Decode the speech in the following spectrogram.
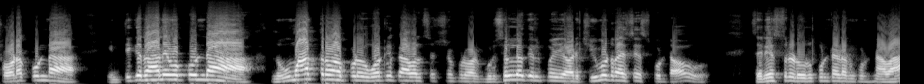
చూడకుండా ఇంటికి రానివ్వకుండా నువ్వు మాత్రం అప్పుడు ఓట్లు కావాల్సి వచ్చినప్పుడు వాడు గుడిసెల్లోకి వెళ్ళిపోయి వాడు చీముడు రాసేసుకుంటావు. శనేశ్వరుడు ఊరుకుంటాడు అనుకుంటున్నావా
